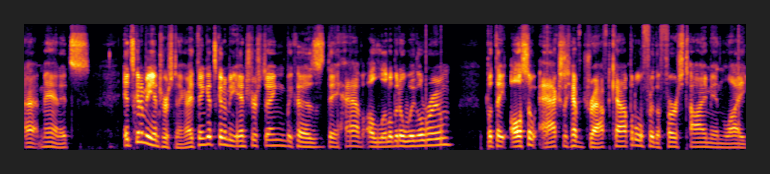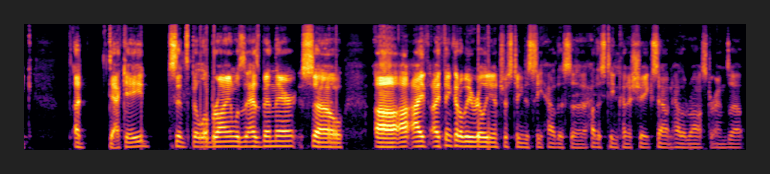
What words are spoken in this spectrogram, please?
uh, man, it's it's going to be interesting. I think it's going to be interesting because they have a little bit of wiggle room, but they also actually have draft capital for the first time in like a decade since Bill O'Brien was has been there. So uh, I I think it'll be really interesting to see how this uh, how this team kind of shakes out and how the roster ends up.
